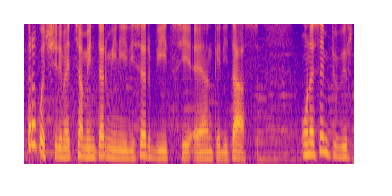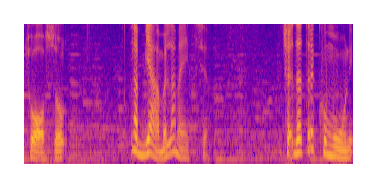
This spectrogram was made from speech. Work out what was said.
però poi ci rimettiamo in termini di servizi e anche di tasse. Un esempio virtuoso l'abbiamo, è la Mezia. Cioè da tre comuni,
